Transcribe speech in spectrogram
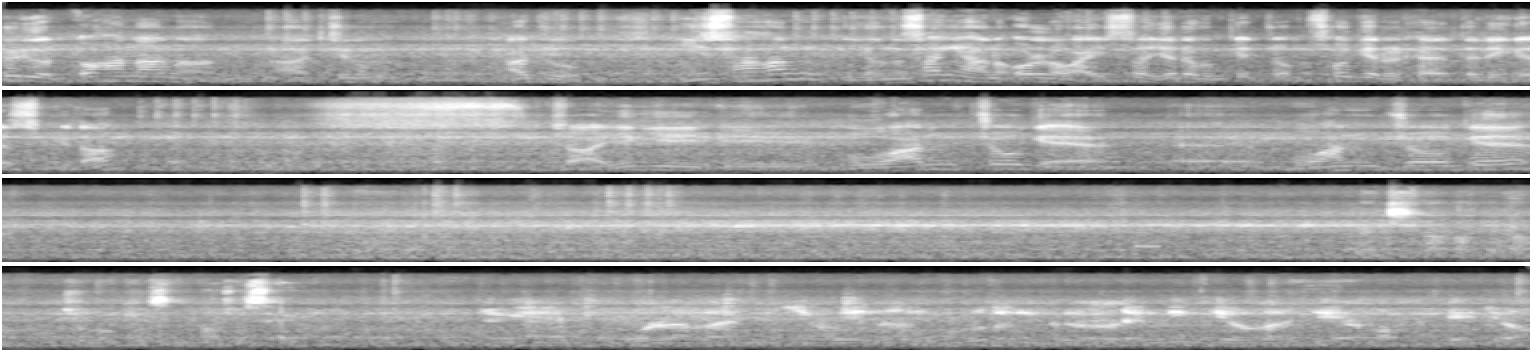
그리고 또 하나는 아, 지금 음, 아주 이상한 영상이 하나 올라와 있어 여러분께 좀 소개를 해드리겠습니다. 자 여기 이 무안 쪽에 에, 무안 쪽에 지나갑니다. 주목해서 봐주세요. 중에 올라간 이후에는 모든 그 랜딩 기어가 이제 없게 되죠.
